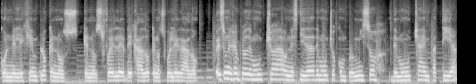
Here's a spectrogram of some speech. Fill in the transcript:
con el ejemplo que nos, que nos fue dejado, que nos fue legado. Es un ejemplo de mucha honestidad, de mucho compromiso, de mucha empatía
